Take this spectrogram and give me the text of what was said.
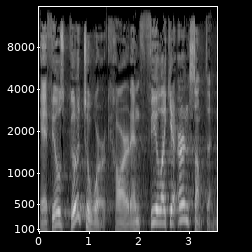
It feels good to work hard and feel like you earned something.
